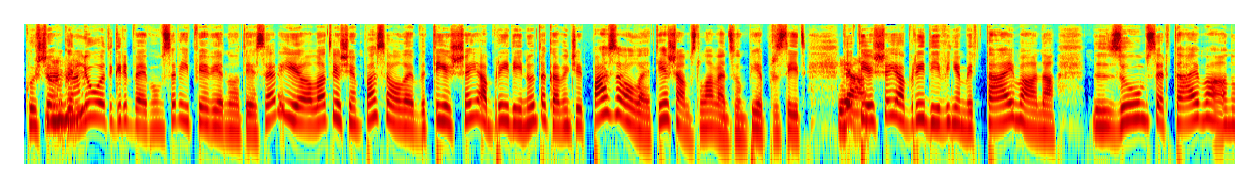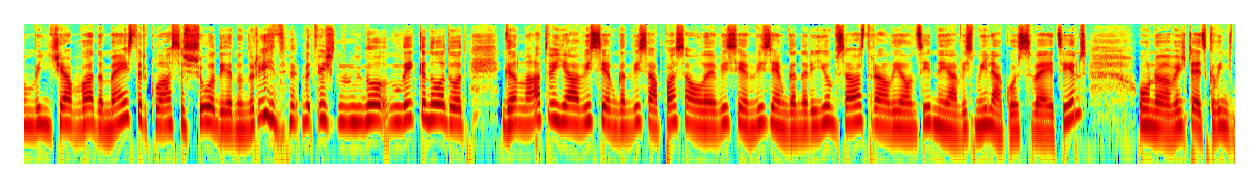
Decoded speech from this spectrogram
kurš šogad mm -hmm. ļoti gribēja mums arī pievienoties arī latviešiem pasaulē, bet tieši šajā brīdī, nu tā kā viņš ir pasaulē, tieši tiešām slavens un pieprasīts. Jā. Tad tieši šajā brīdī viņam ir Taivānā, zūms ar Taivānu, un viņš jau vada meistarklases šodien un rīt, bet viņš no, lika nodot gan Latvijā visiem, gan visā pasaulē visiem, visiem, gan arī jums Austrālijā un Sidnijā vismīļākos sveicienus. Un uh, viņš teica, ka viņš,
